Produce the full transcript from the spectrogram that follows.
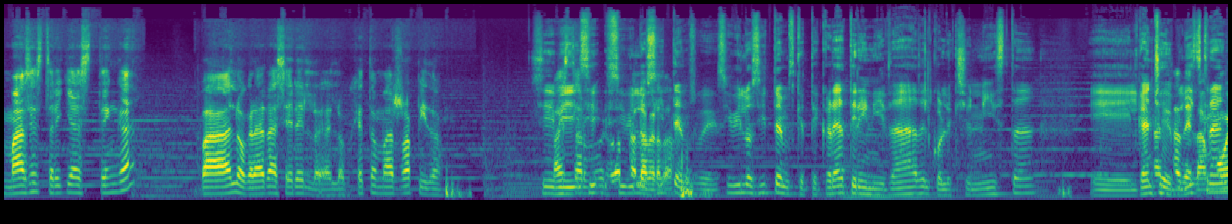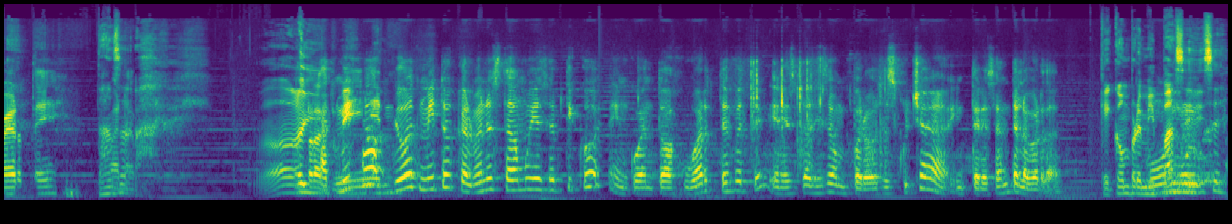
más estrellas tenga, va a lograr hacer el, el objeto más rápido. Sí, vi, sí- sí vi los verdad. ítems, güey. Sí vi los ítems que te crea Trinidad, el coleccionista, eh, el gancho de Danza de la Blitzcrank. muerte. danza- van a- Ay, Otra- Admito, yo admito que al menos estaba muy escéptico en cuanto a jugar TFT en esta season, pero se escucha interesante, la verdad. que compre mi Muy, pase, muy- dice.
